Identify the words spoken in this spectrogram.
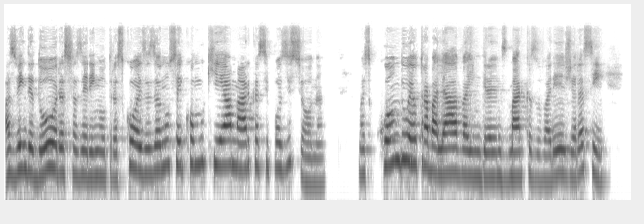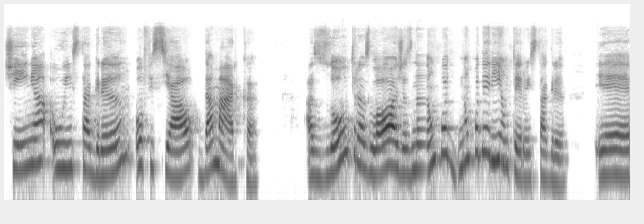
as vendedoras fazerem outras coisas, eu não sei como que a marca se posiciona. Mas quando eu trabalhava em grandes marcas do varejo, era assim: tinha o Instagram oficial da marca. As outras lojas não, não poderiam ter o Instagram. É,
